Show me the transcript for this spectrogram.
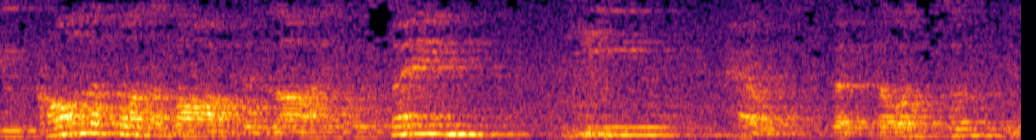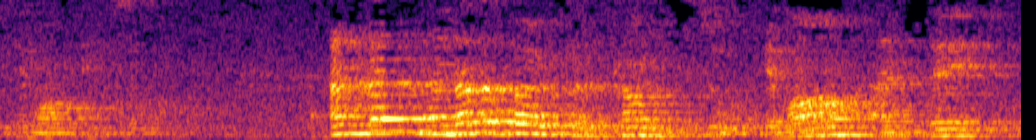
you call upon Abu Abdullah Hussein, he helps. That tawassul which Imam teaches. And then another person comes to Imam and says,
